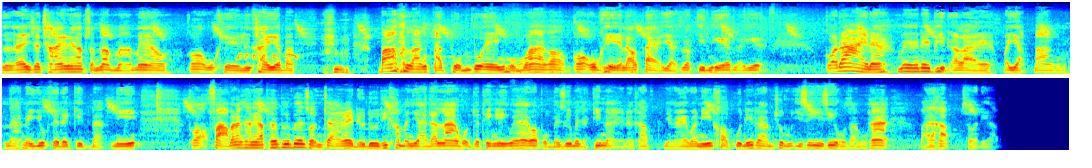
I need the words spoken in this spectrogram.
ผื่อใครจะใช้นะครับสำหรับหมาแมวก็โอเค หรือใครจะแบบ บ้าพลังตัดผมตัวเองผมว่าก็ก็โอเคแล้วแต่อยากจะกินเฮดอะไรเงี้ยก็ได้นะ ไม่ได้ผิดอะไรประหยัดตังค์นะในยุคเศรษฐกิจแบบนี้ ก็ฝากมาแล้วกันครับถ้าเพื่อนๆสนใจเดี๋ยวดูที่คำบรรยายด้านล่างผมจะทิ้งลิงก์ไว้ให้ว่าผมไปซื้อมาจากที่ไหนนะครับยังไงวันนี้ขอบคุณที่ตามชม Easy Easy 635ไปแล้วครับ สวัสดีครับ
